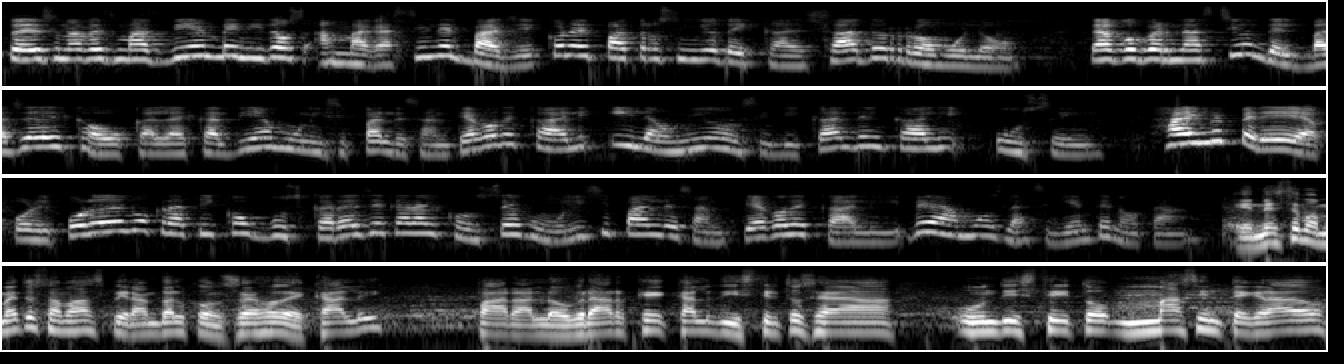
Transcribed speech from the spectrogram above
Ustedes una vez más bienvenidos a Magazine del Valle con el patrocinio de Calzado Rómulo, la Gobernación del Valle del Cauca, la Alcaldía Municipal de Santiago de Cali y la Unión Sindical de Cali, UCE. Jaime Perea, por el Polo Democrático, buscará llegar al Consejo Municipal de Santiago de Cali. Veamos la siguiente nota. En este momento estamos aspirando al Consejo de Cali para lograr que Cali Distrito sea un distrito más integrado,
